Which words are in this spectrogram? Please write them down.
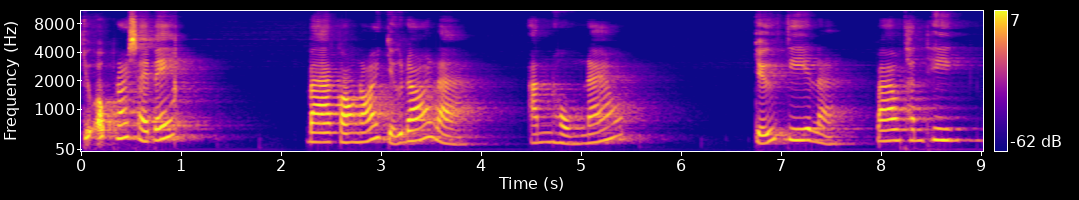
Chú Út nói sai bét. Ba con nói chữ đó là anh hùng náo. Chữ kia là bao thanh thiên.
